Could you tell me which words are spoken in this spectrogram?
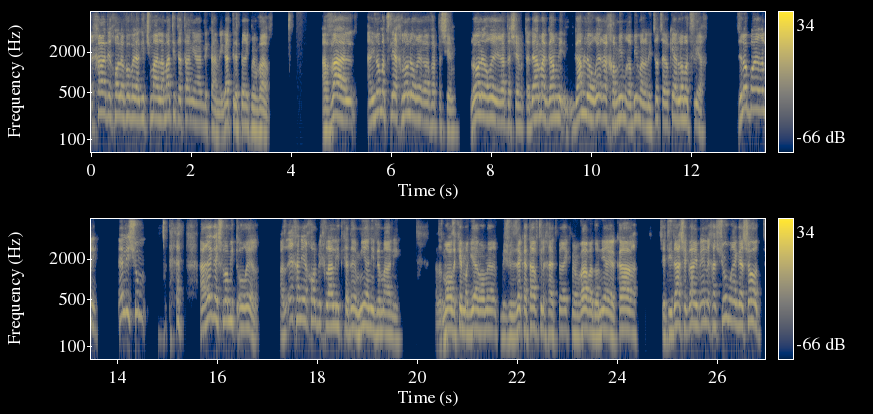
אחד יכול לבוא ולהגיד, שמע, למדתי את התניא עד לכאן, הגעתי לפרק מ"ו, אבל אני לא מצליח לא לעורר אהבת השם, לא לעורר יראת השם. אתה יודע מה? גם, גם לעורר רחמים רבים על הניצוץ האלוקי, אני לא מצליח. זה לא בוער לי. אין לי שום... הרגש לא מתעורר. אז איך אני יכול בכלל להתקדם? מי אני ומה אני? אז אדמו"ר הזה כן מגיע ואומר, בשביל זה כתבתי לך את פרק מ"ו, אדוני היקר, שתדע שגם אם אין לך שום רגשות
